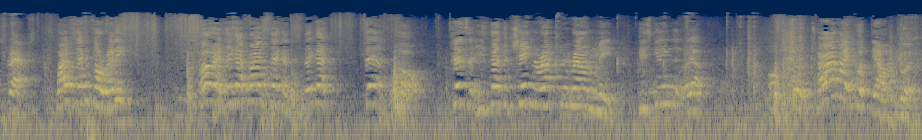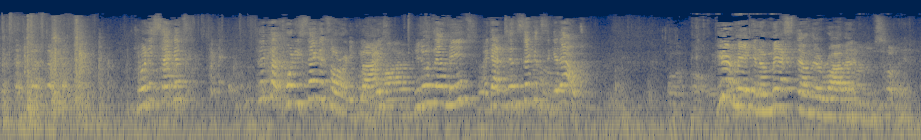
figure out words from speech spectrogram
straps. Five seconds already? All right, they got five seconds. They got ten. Whoa. Ten chain wrapped around me. He's getting the. Yeah. Oh, sure. Try my foot down. Good. 20 seconds? They got 20 seconds already, guys. You know what that means? I got 10 seconds to get out. You're making a mess down there, Robin. I'm sorry.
